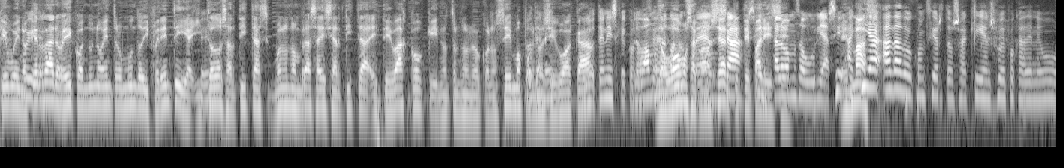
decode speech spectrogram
qué bueno, qué raro ¿eh? cuando uno entra a un mundo diferente y, y todos artistas, vos nos nombrás a ese artista este vasco que nosotros no lo conocemos porque no llegó acá. Lo tenéis que conocer. Lo vamos, a, conocer, ¿qué te parece? Ya lo vamos a googlear. Sí, aquí ha, dado conciertos aquí en su época de Neu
